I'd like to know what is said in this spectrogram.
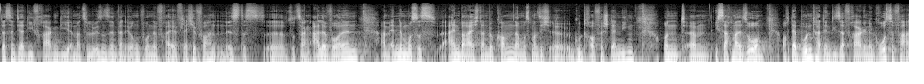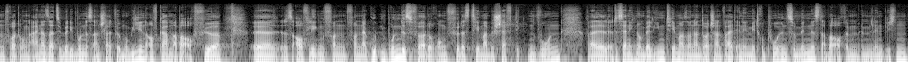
Das sind ja die Fragen, die immer zu lösen sind, wenn irgendwo eine freie Fläche vorhanden ist, das äh, sozusagen alle wollen. Am Ende muss es ein Bereich dann bekommen, da muss man sich äh, gut drauf verständigen. Und ähm, ich sag mal so, auch der Bund hat in dieser Frage eine große Verantwortung, einerseits über die Bundesanstalt für Immobilienaufgaben, aber auch für das Auflegen von, von einer guten Bundesförderung für das Thema Beschäftigtenwohnen, weil das ja nicht nur ein Berlin-Thema, sondern deutschlandweit in den Metropolen zumindest, aber auch im, im ländlichen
